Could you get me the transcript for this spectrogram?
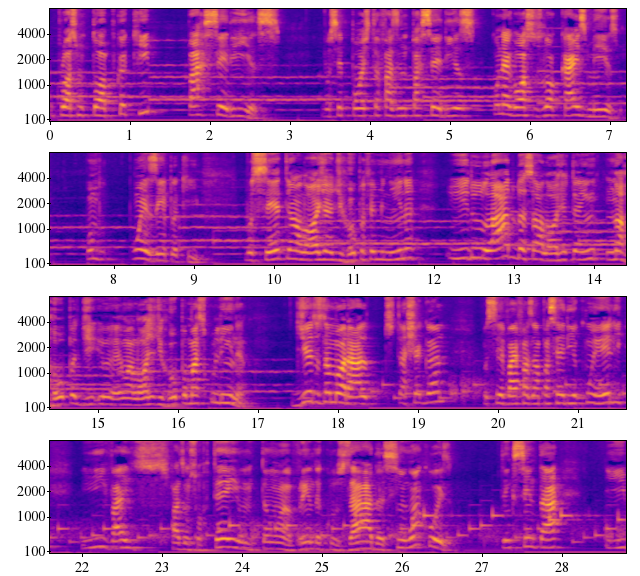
O próximo tópico aqui, parcerias. Você pode estar fazendo parcerias com negócios locais mesmo. Vamos um exemplo aqui. Você tem uma loja de roupa feminina e do lado dessa loja tem uma roupa de uma loja de roupa masculina. Dia dos Namorados está chegando, você vai fazer uma parceria com ele e vai fazer um sorteio, então uma venda cruzada, assim, alguma coisa. Tem que sentar e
